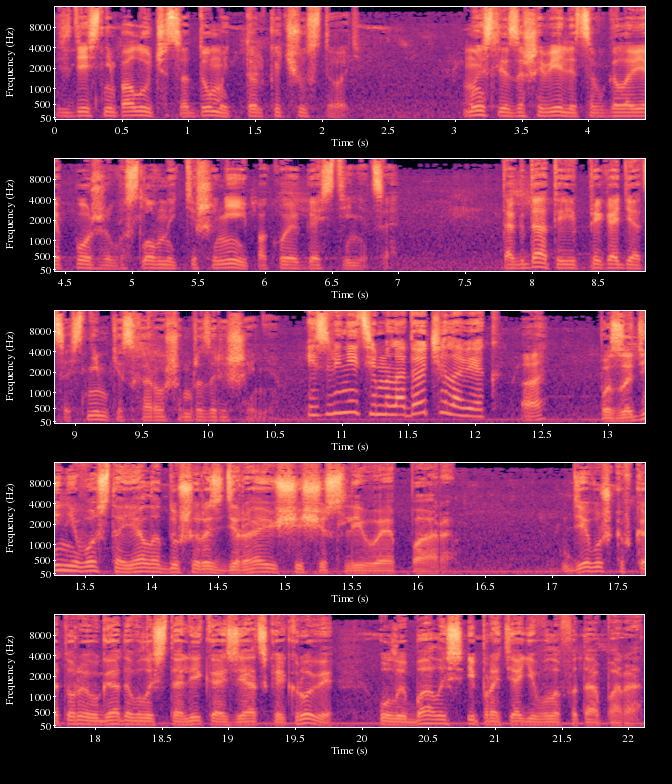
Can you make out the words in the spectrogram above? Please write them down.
Здесь не получится думать, только чувствовать. Мысли зашевелятся в голове позже, в условной тишине и покое гостиницы. Тогда-то и пригодятся снимки с хорошим разрешением. Извините, молодой человек. А? Позади него стояла душераздирающая счастливая пара. Девушка, в которой угадывалась столика азиатской крови, улыбалась и протягивала фотоаппарат.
